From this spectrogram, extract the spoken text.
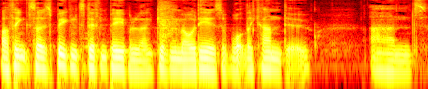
I think so. Speaking to different people and giving them ideas of what they can do, and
